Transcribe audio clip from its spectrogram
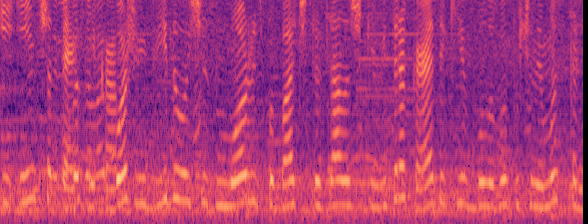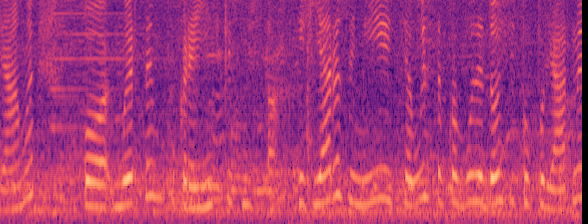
і інша техніка. Також відвідувачі зможуть побачити залишки від ракет, які були випущені москалями по мирним українських містах. Як я розумію, ця виставка буде досить популярною,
